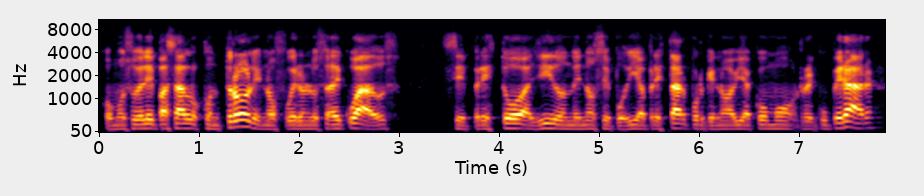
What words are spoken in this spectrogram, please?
Como suele pasar, los controles no fueron los adecuados se prestó allí donde no se podía prestar porque no había cómo recuperar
